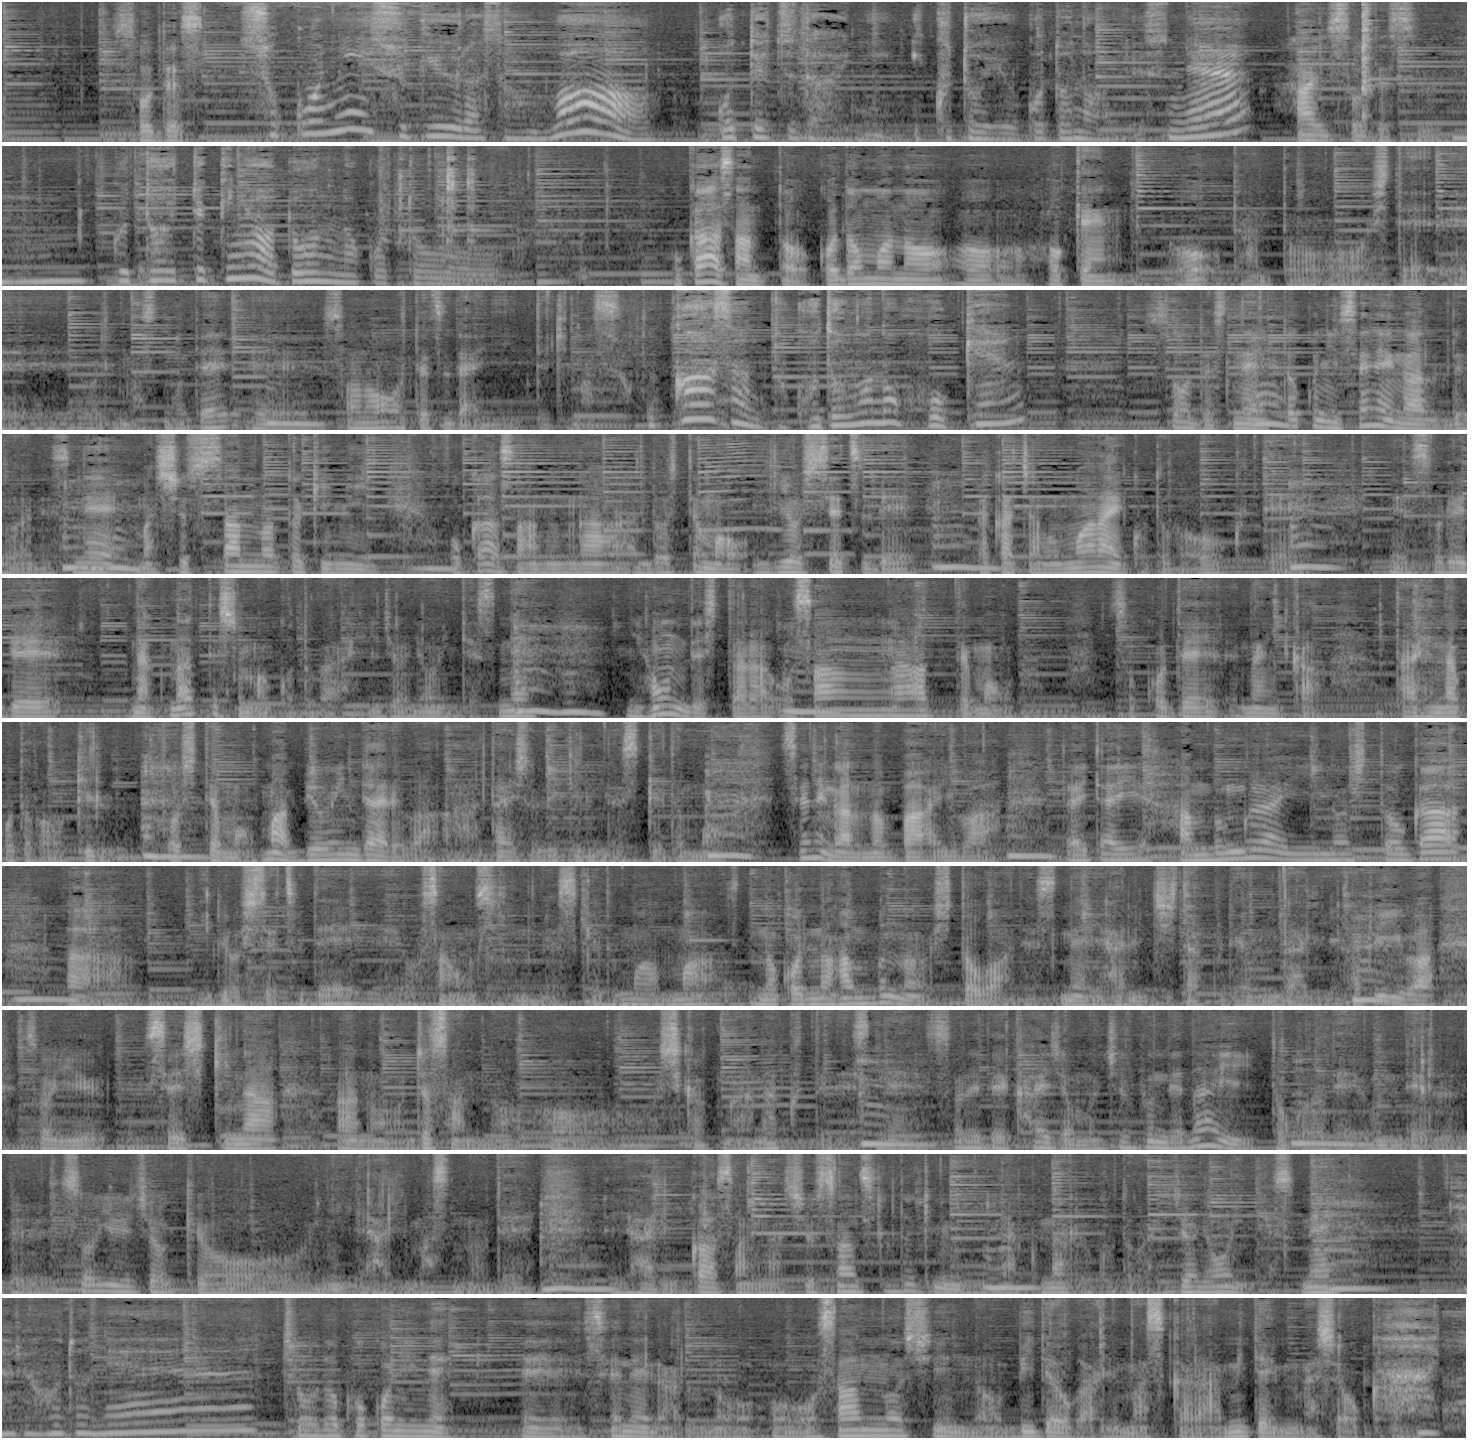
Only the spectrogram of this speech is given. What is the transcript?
そうです。そこに杉浦さんはお手伝いに行くということなんですね。はい、そうです。うん具体的にはどんなことを？お母さんと子供のお保険を担当して、えーおりますので、えーうん。そのお手伝いに行ってきます。お母さんと子供の保険？そうですね。うん。特にセネガルではですね、うん。まあ出産の時にお母さんがどうしても医療施設でうん。赤ちゃんを産まないことが多くて、でそれで亡くなってしまうことが非常に多いんですね。日本でしたらお産があっても、そこで何か大変なことが起きるとしても、まあ、病院であればあ対処できるんですけども、うん。セネガルの場合はうん。だいたい半分ぐらいの人が、ん。あ医療施設でえーお産をするんですけども、まあ、残りの半分の人はですねやはり自宅で産んだり、あるいはそういう正式なあの助産のお資格がなくてですね、うん。それで介助も十分でないところで産んでる、えーそういう状況にありますので。うん。やはりお母さんが出産する時に亡くなることが非常に多いんですね。なるほどね。ちょうどここにね、えーセネガルのお産のシーンのビデオがありますから見てみましょうか。はい.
